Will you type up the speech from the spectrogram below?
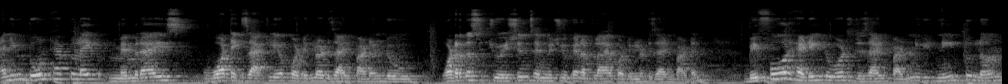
and you don't have to like memorize what exactly a particular design pattern do. What are the situations in which you can apply a particular design pattern before heading towards design pattern, you need to learn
